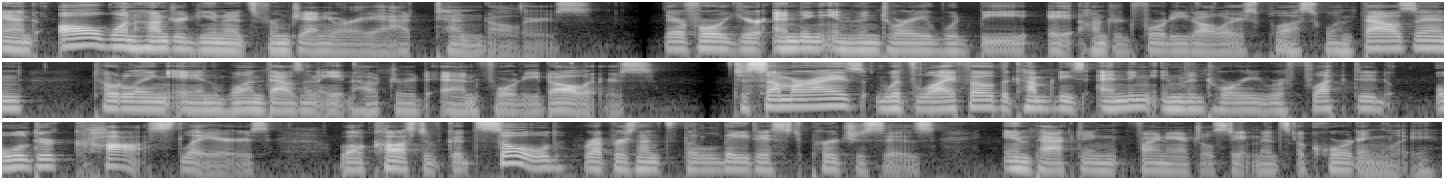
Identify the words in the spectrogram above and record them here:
and all 100 units from January at $10. Therefore, your ending inventory would be $840 plus 1000 totaling in $1,840. To summarize, with LIFO, the company's ending inventory reflected older cost layers, while cost of goods sold represents the latest purchases, impacting financial statements accordingly.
